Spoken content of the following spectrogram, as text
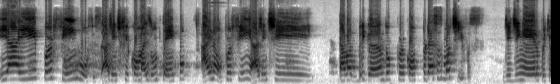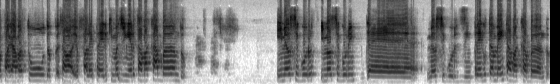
E aí, por fim, Rufus, a gente ficou mais um tempo. Aí não, por fim, a gente tava brigando por, por esses motivos. De dinheiro, porque eu pagava tudo. Eu, tava, eu falei para ele que meu dinheiro tava acabando. E meu seguro, e meu seguro, é, meu seguro desemprego também estava acabando.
